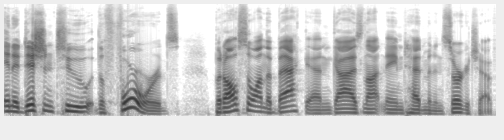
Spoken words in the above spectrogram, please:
in addition to the forwards, but also on the back end, guys not named Hedman and Sergachev.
